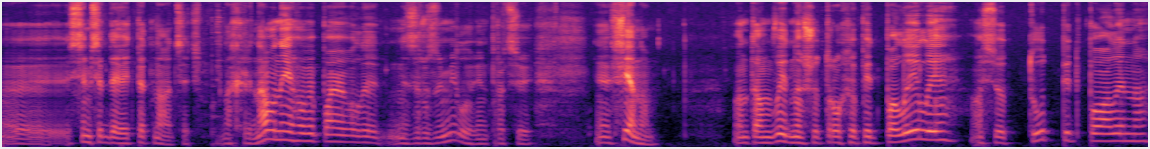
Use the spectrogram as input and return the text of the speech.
е, 7915. Нахрена вони його випаювали, незрозуміло, він працює. Е, Феном. Вон там видно, що трохи підпалили. Ось от тут підпалено.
